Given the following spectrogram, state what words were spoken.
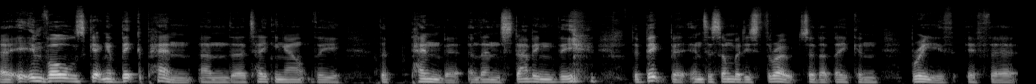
Uh, it involves getting a big pen and uh, taking out the the pen bit and then stabbing the the big bit into somebody's throat so that they can breathe if there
